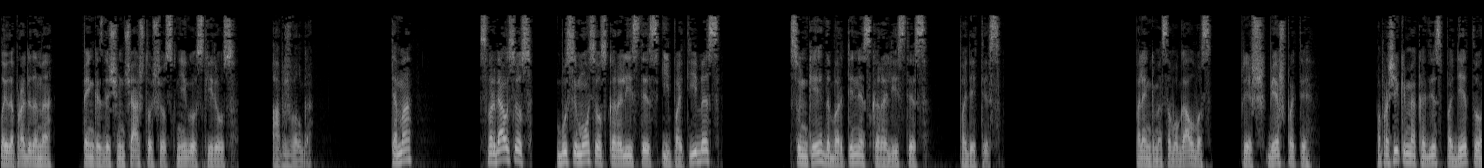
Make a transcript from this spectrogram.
Laidą pradedame 56 šios knygos skyriaus apžvalgą. Tema - svarbiausios būsimosios karalystės ypatybės - sunkiai dabartinės karalystės padėtis. Palenkime savo galvas prieš viešpati Paprašykime, kad jis padėtų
